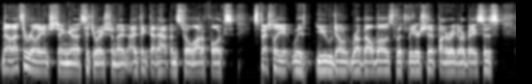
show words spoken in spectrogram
No, that's a really interesting uh, situation. I, I think that happens to a lot of folks, especially with you don't rub elbows with leadership on a regular basis.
